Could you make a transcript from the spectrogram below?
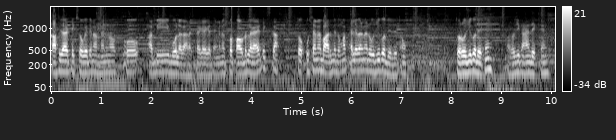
काफ़ी ज़्यादा टिक्स हो गए थे ना, मैंने ना उसको अभी वो लगा रखा है, क्या कहते हैं, मैंने उसको पाउडर लगाया टिक्स का तो उसे मैं बाद में दूँगा, पहले बार मैं रोजी को दे देता हूँ। तो रोजी को देते हैं, और रोजी कहाँ देखते हैं।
